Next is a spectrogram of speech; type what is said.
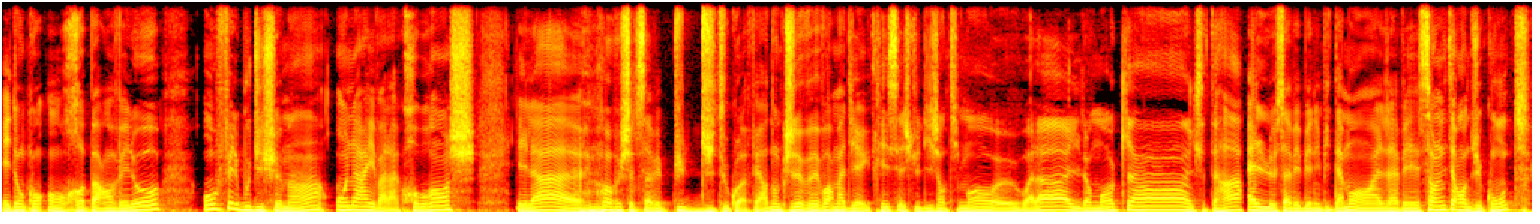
Et donc on, repart en vélo, on fait le bout du chemin, on arrive à la Crobranche, et là, euh, je ne savais plus du tout quoi faire. Donc je vais voir ma directrice et je lui dis gentiment, euh, voilà, il en manque un, etc. Elle le savait bien évidemment, hein. elle s'en était rendu compte,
